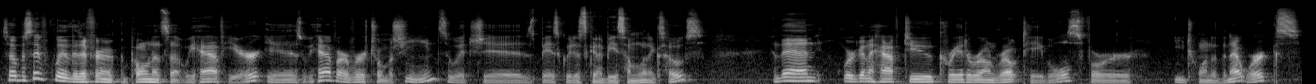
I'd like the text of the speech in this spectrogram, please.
So specifically the different components that we have here is we have our virtual machines, which is basically just going to be some Linux hosts. And then we're going to have to create our own route tables for each one of the networks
